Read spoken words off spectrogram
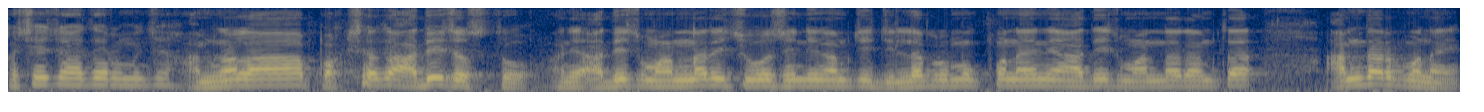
कशाच्या आधार म्हणजे? आम्हाला पक्षाचा आदेश असतो आणि आदेश मानणारे शिवसैनिक आमचे जिल्हाप्रमुख पण आहे आणि आदेश मानणारा आमचा आमदार पण आहे.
